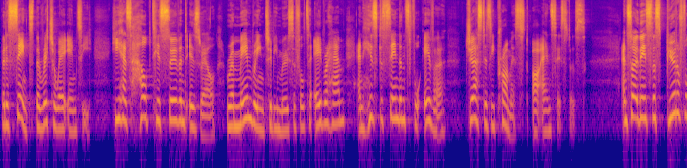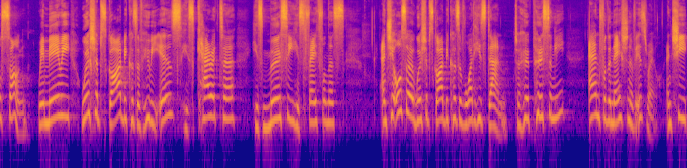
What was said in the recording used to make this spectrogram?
but has sent the rich away empty. He has helped his servant Israel, remembering to be merciful to Abraham and his descendants forever, just as he promised our ancestors. And so there's this beautiful song where Mary worships God because of who he is, his character, his mercy, his faithfulness. And she also worships God because of what he's done to her personally and for the nation of Israel. And she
